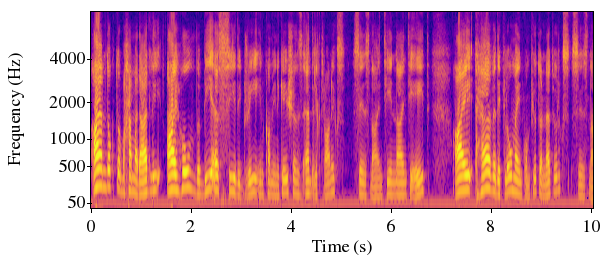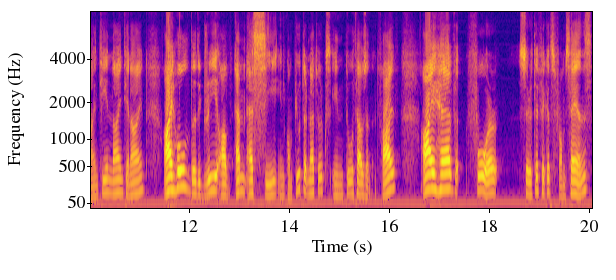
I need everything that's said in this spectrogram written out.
I am Dr. Muhammad Adly. I hold the BSc degree in Communications and Electronics since 1998. I have a diploma in Computer Networks since 1999. I hold the degree of MSc in Computer Networks in 2005. I have four certificates from SANS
